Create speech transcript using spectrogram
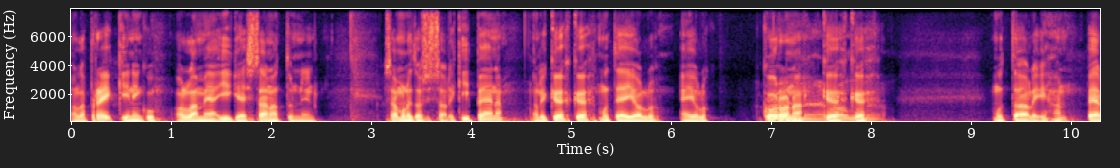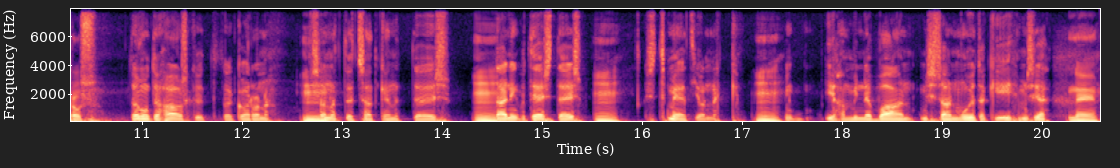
olla breikkiä, niin kuin ollaan meidän IG sanottu, niin Samuli tosissaan oli kipeänä, oli köhkö, mutta ei ollut, ei ollut korona, Korona, köhkö, korona. mutta oli ihan perus. Toi on muuten hauska juttu toi korona. Mm. Sanotte, että sä oot käynyt töissä. Mm. Tai niinku testeissä. Mm, Sitten meet jonnekin. mm, Niinku ihan minne vaan, missä on muitakin ihmisiä. niin,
